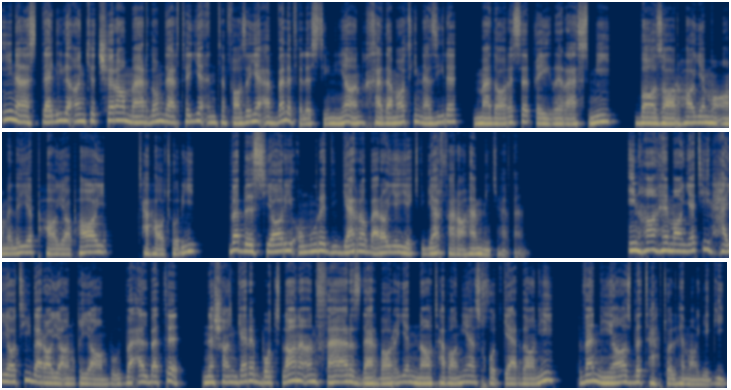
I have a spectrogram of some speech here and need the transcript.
این است دلیل آنکه چرا مردم در طی انتفاضه اول فلسطینیان خدماتی نظیر مدارس غیررسمی، بازارهای معامله پایاپای، تهاتری و بسیاری امور دیگر را برای یکدیگر فراهم می کردند. اینها حمایتی حیاتی برای آن قیام بود و البته نشانگر بطلان آن فرض درباره ناتوانی از خودگردانی و نیاز به تحت الحمایگی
